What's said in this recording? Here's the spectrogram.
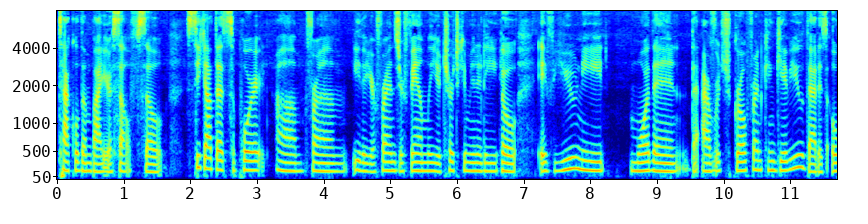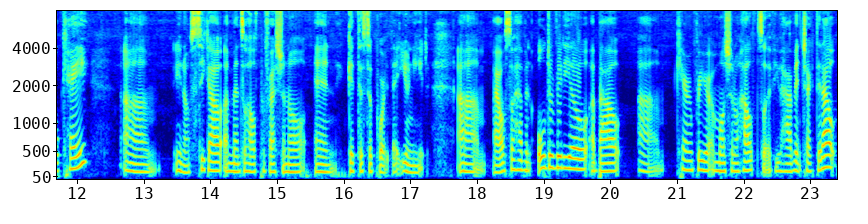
tackle them by yourself. So seek out that support um, from either your friends, your family, your church community. So if you need more than the average girlfriend can give you, that is okay. Um, you know, seek out a mental health professional and get the support that you need. Um, I also have an older video about um, caring for your emotional health. So if you haven't checked it out,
